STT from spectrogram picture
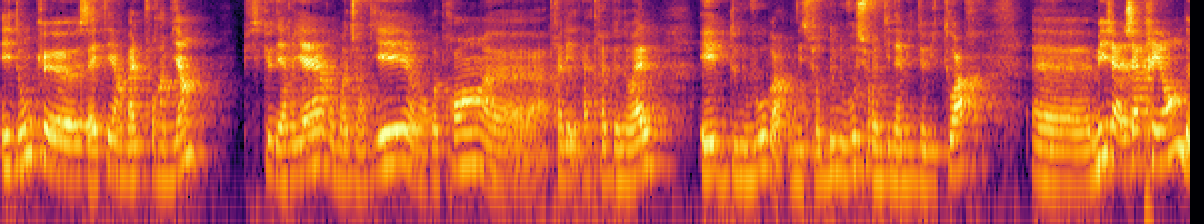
Et donc, euh, ça a été un mal pour un bien, puisque derrière, au mois de janvier, on reprend, euh, après la trêve de Noël, Et de nouveau, bah, on est sur, de nouveau sur une dynamique de victoire. Mais j'appréhende,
